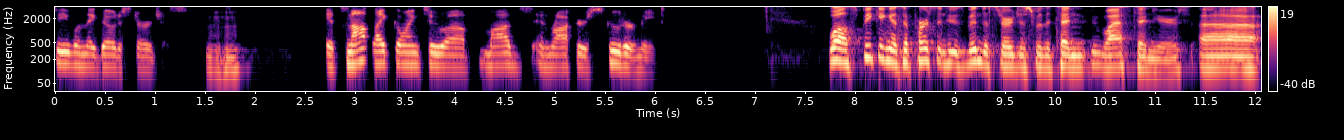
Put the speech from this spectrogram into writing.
see when they go to Sturgis? Mm-hmm. It's not like going to a mods and rockers scooter meet. Well, speaking as a person who's been to Sturgis for the 10 last 10 years, uh,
